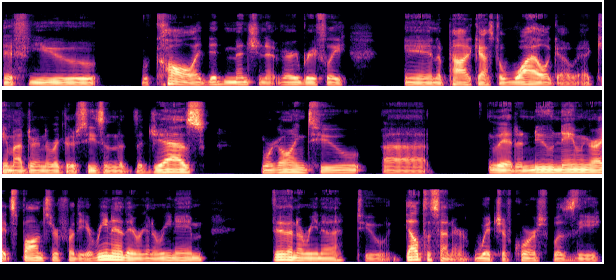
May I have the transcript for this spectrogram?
If you recall, I did mention it very briefly in a podcast a while ago. It came out during the regular season that the Jazz were going to, uh, they had a new naming right sponsor for the arena. They were going to rename Vivint Arena to Delta Center, which of course was the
